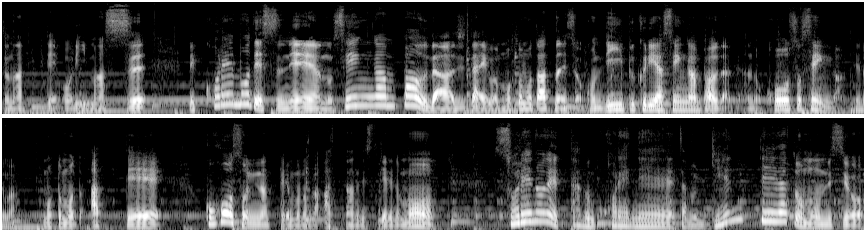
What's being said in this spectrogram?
となっております。で、これもですね、あの、洗顔パウダー自体はもともとあったんですよ。このディープクリア洗顔パウダーって、あの、酵素洗顔っていうのがもともとあって、個包装になってるものがあったんですけれども、それのね、多分これね、多分限定だと思うんですよ。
